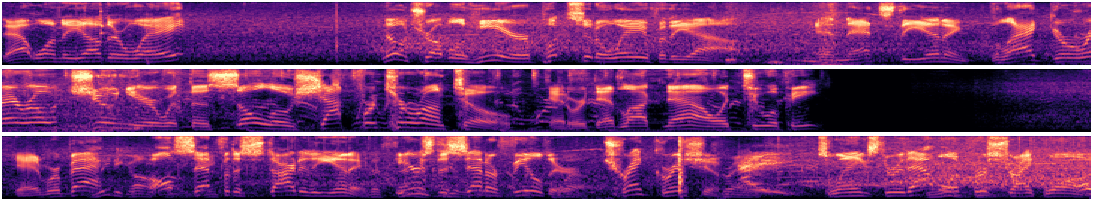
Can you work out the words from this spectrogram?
That one the other way. No trouble here. Puts it away for the out. And that's the inning. Vlad Guerrero Jr. with the solo shot for Toronto. And we're deadlocked now at two apiece. And we're back. All set for the start of the inning. Here's the center fielder, Trent Grisham. Swings through that one for strike one.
